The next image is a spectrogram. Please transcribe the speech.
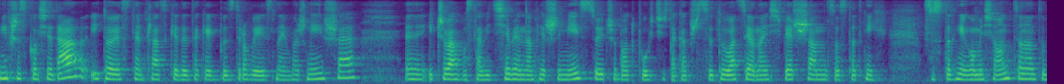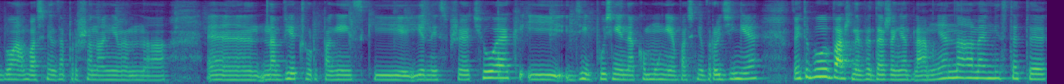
nie wszystko się da i to jest ten czas, kiedy tak jakby zdrowie jest najważniejsze y, i trzeba postawić siebie na pierwszym miejscu i trzeba odpuścić. Taka sytuacja najświeższa z, ostatnich, z ostatniego miesiąca, no to byłam właśnie zaproszona, nie wiem, na, e, na wieczór panieński jednej z przyjaciółek i dzień później na komunię właśnie w rodzinie. No i to były ważne wydarzenia dla mnie, no ale niestety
